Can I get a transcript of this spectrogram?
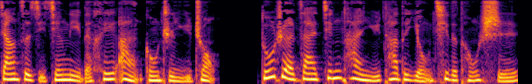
将自己经历的黑暗公之于众。读者在惊叹于他的勇气的同时，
